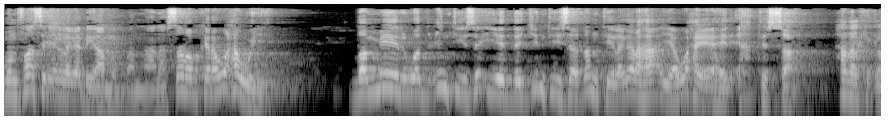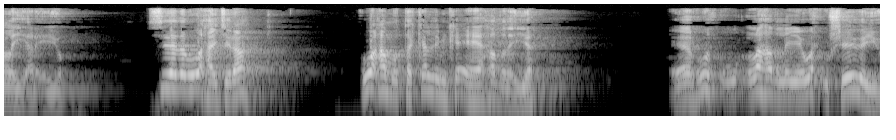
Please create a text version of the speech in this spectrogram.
munfasil in laga dhigaa ma bannaana. Sababkana waxa weeye damiir wadcintiisa iyo dejintiisa dantii laga lahaa ayaa waxay ahayd ikhtisaar hadalka in la yareeyo. Sideedaba waxaa jira ruuxa mutakalimka ahee hadlaya ee ruux la hadlaya wax uu sheegayo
